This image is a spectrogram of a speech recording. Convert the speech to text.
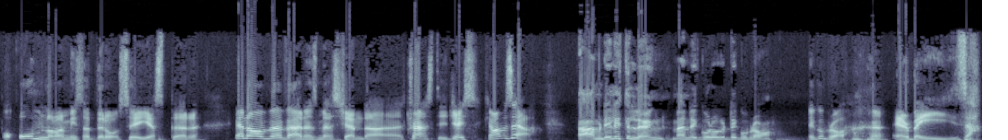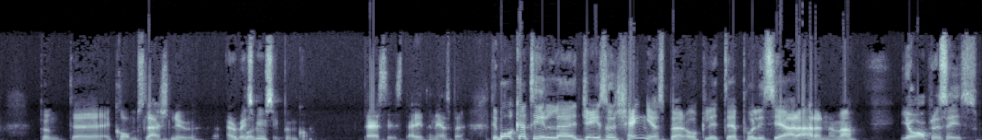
Och om någon har missat det då så är Jesper en av världens mest kända trans-DJs. Kan man väl säga? Ja, men det är lite lögn. Men det går, det går bra. Det går bra. Airbase.com slash nu. Airbasemusic.com. Precis, där hittar ni Jesper. Tillbaka till eh, Jason Cheng Jesper och lite polisiära ärenden va? Ja, precis. Uh,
